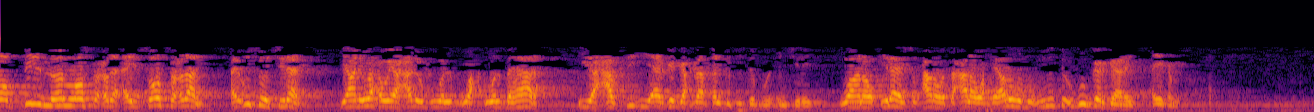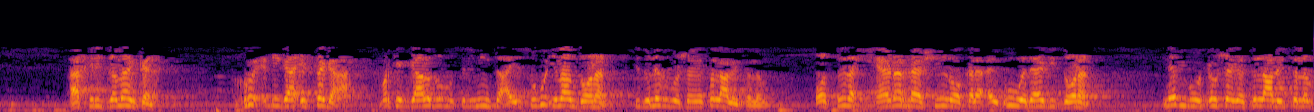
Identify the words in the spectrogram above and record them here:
oo bil meel loo socda ay soo socdaan ay u soo jiraan. Yaani waxa weeye cadowgu walbahaar iyo cabsi iyo argagax baa qalbigiisa buuxin jiray. Waana ilaahi subxaana wa tacaala waxyaaluhu mu'miniinta ugu gargaaray. Ayay ka mid aakhiri zamaankana rucdigaa isaga ah markay gaaladu muslimiinta ay isugu imaan doonaan siduu nebigu sheegay sal alay wasalam oo sida xeedho raashiin oo kale ay u wadaagi doonaan. Nebigu wuxuu sheegay sal alay wasalam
